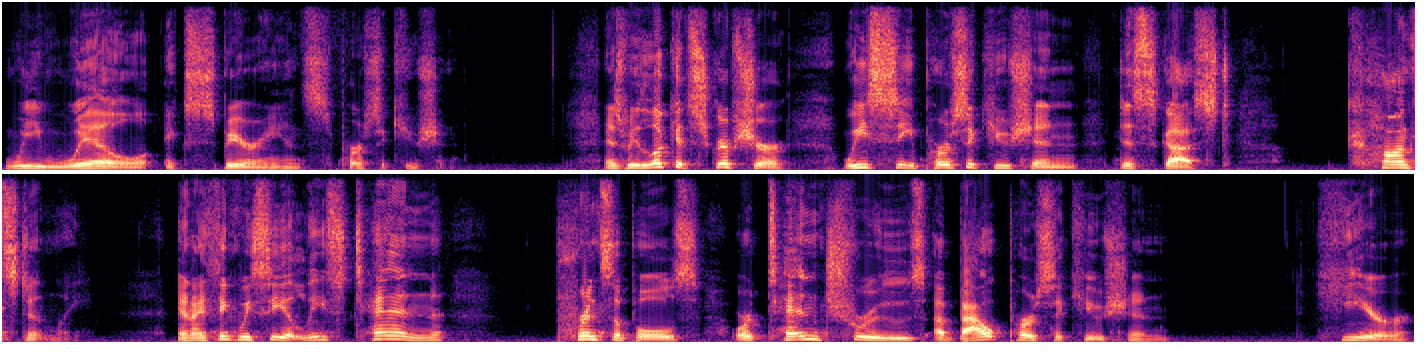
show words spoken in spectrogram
we will experience persecution. As we look at Scripture, we see persecution discussed constantly. And I think we see at least 10 principles or 10 truths about persecution here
